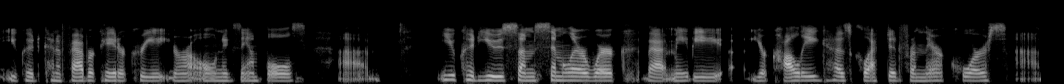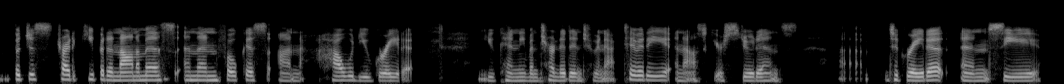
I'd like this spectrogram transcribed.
you could kind of fabricate or create your own examples. Um, you could use some similar work that maybe your colleague has collected from their course, um, but just try to keep it anonymous and then focus on how would you grade it. You can even turn it into an activity and ask your students uh, to grade it and see,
